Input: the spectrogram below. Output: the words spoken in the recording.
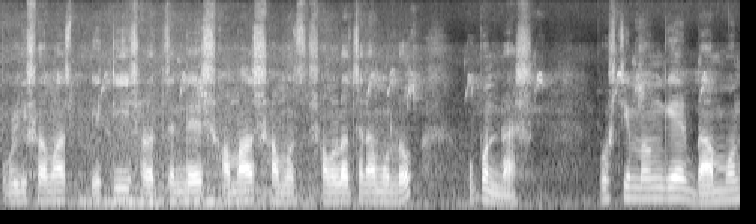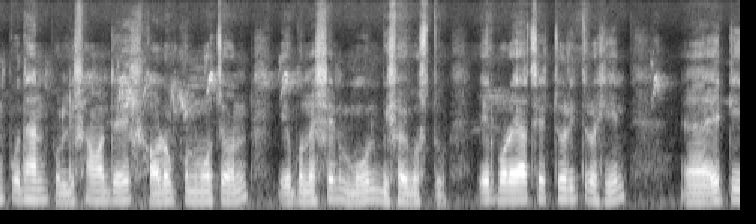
পল্লী সমাজ। এটি শরৎচন্দ্রের সমাজ সমালোচনামূলক উপন্যাস। পশ্চিমবঙ্গের ব্রাহ্মণ প্রধান পল্লী সমাজের স্বরূপ উন্মোচন এই উপন্যাসের মূল বিষয়বস্তু। এরপরে আছে চরিত্রহীন। এটি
